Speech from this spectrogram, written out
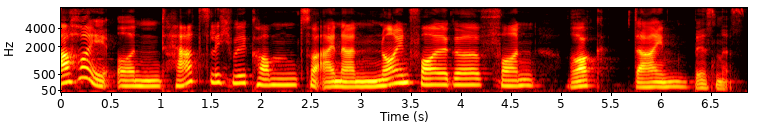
Ahoi und herzlich willkommen zu einer neuen Folge von Rock Dein Business.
